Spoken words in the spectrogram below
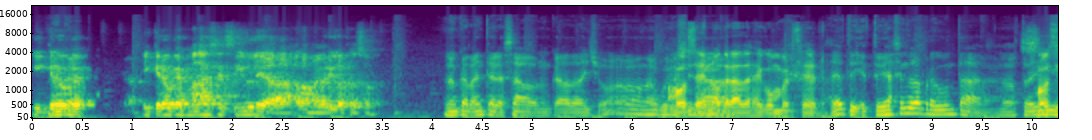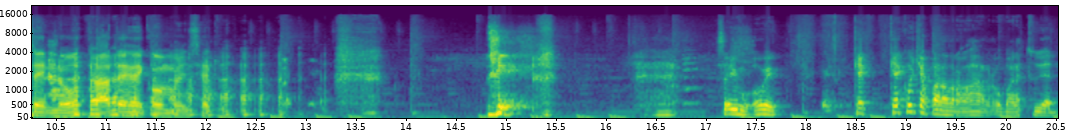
Y creo, Nunca. que, y creo que es más accesible a, a la mayoría de las personas. Nunca te ha interesado, nunca te ha dicho, no, no, José, curiosidad". no trates de convencerlo. Sí, Estoy, estoy haciendo la pregunta. No estoy... José, no trates de convencerlo. Seguimos, ok. ¿Qué, qué escuchas para trabajar o para estudiar?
